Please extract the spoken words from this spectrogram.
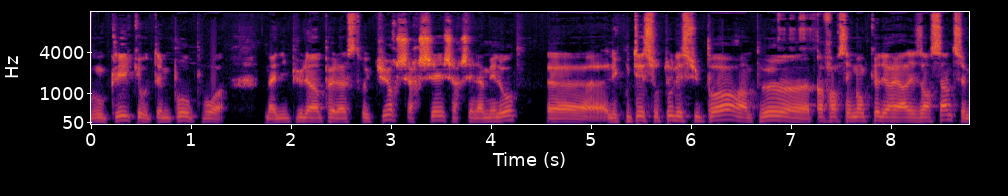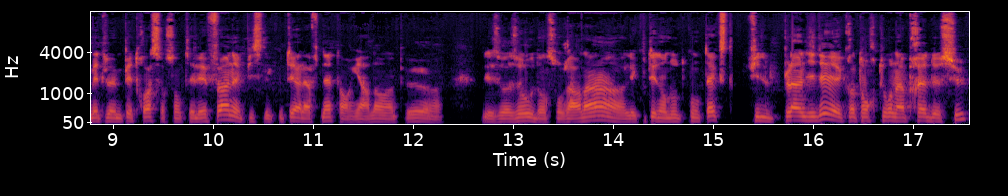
au clic et au tempo pour manipuler un peu la structure, chercher, chercher la mélo. Euh, l'écouter sur tous les supports, un peu, euh, pas forcément que derrière les enceintes, se mettre le MP3 sur son téléphone et puis se l'écouter à la fenêtre en regardant un peu euh, les oiseaux dans son jardin, l'écouter dans d'autres contextes, file plein d'idées et quand on retourne après dessus,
